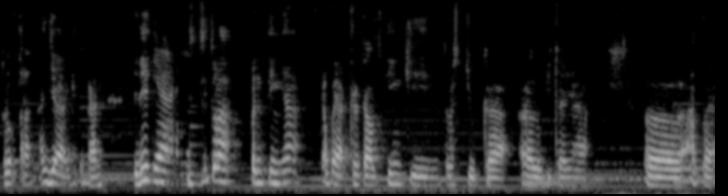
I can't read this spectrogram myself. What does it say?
kedokteran aja gitu kan jadi ya, ya. di situlah pentingnya apa ya critical thinking terus juga uh, lebih kayak uh, apa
